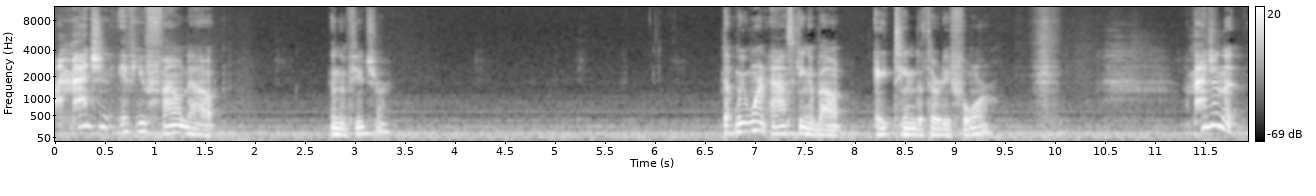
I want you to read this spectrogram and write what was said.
Imagine if you found out in the future that we weren't asking about 18 to 34. Imagine that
